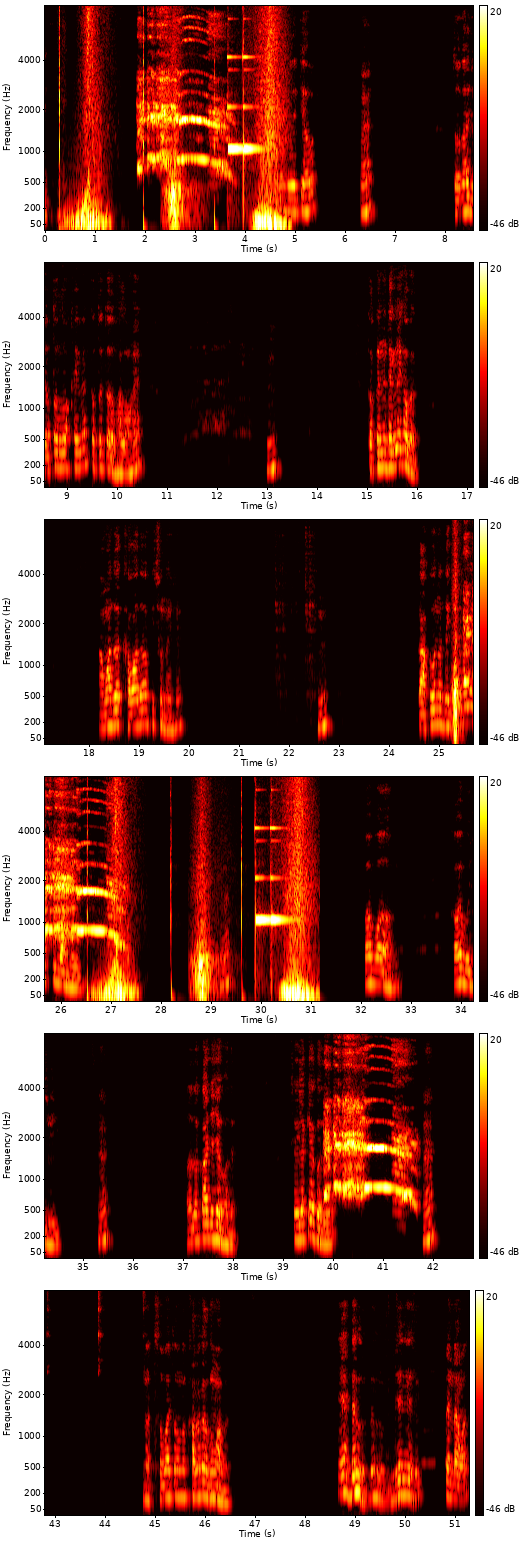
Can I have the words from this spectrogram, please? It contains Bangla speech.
দিতে হবে। হ্যাঁ? তোর যত লোক থাকবে তত তোর ভালো হ্যাঁ? হুম? তোকে নিয়ে থাকলেই হবে। আমাদের খাওয়া দাওয়া কিছু নেই হ্যাঁ? হুম? কাকু না দেখতে পেলে কি জানবি হ্যাঁ? কবে বড় হবি? কবে বুঝবি? হ্যাঁ? তো কাজ আছে ঘরে সেগুলা কে করবে? হ্যাঁ? না, সবাই তো খাবে আর ঘুমাবে। এ, দেখল দেখল বুঝে নিয়ে আসুন পেনটা আমার।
